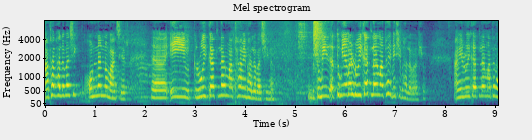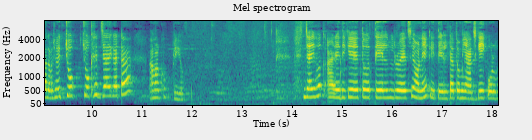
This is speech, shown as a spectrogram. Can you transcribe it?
মাথা ভালোবাসি অন্যান্য মাছের। এই রুই কাতলার মাথা আমি ভালোবাসি না। তুমি তুমি আবার রুই কাতলার মাথায় বেশি ভালোবাসো। আমি রুই কাতলার মাথা ভালোবাসি ওই চোখ, চোখের জায়গাটা আমার খুব প্রিয়। যাই হোক, আর এদিকে তো তেল রয়েছে অনেক। এই তেলটা তো আমি আজকেই করব।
